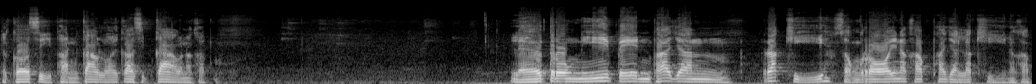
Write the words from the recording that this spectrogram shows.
แล้วก็ 4,999 นะครับ แล้วตรงนี้เป็นพระยันรักขี 200 นะครับพระยันรักขีนะครับ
